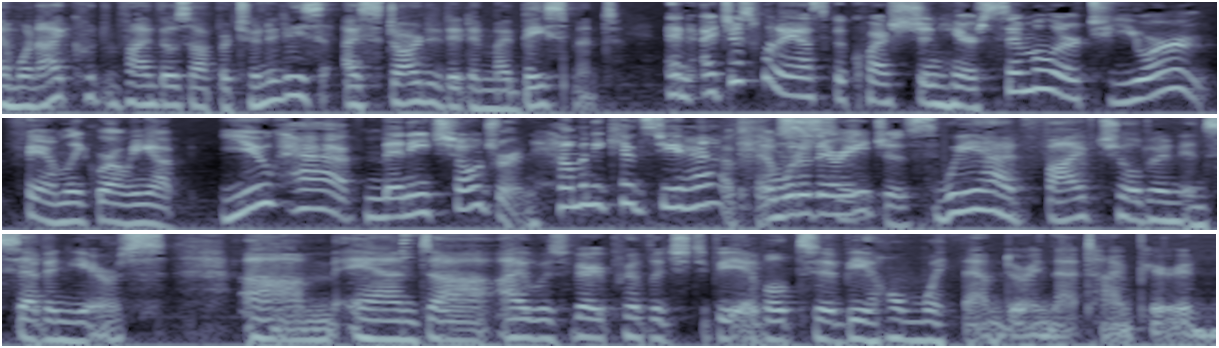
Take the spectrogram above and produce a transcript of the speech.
and when I couldn't find those opportunities, I started it in my basement. And I just want to ask a question here. Similar to your family growing up, you have many children. How many kids do you have? And what are their So ages? We had five children in seven years, um, and uh, I was very privileged to be able to be home with them during that time period.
